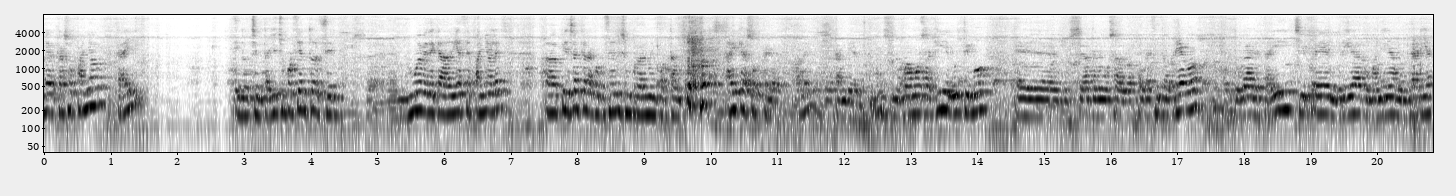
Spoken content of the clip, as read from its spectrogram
ver el caso español, ahí el 88%, es decir, 9 de cada 10 españoles uh, piensan que la corrupción es un problema importante. Hay casos peores, ¿vale? También. Si nos vamos aquí, el último, eh, pues ya tenemos a los pobrecitos griegos, Portugal está ahí, Chipre, Hungría, Rumanía, Bulgaria,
